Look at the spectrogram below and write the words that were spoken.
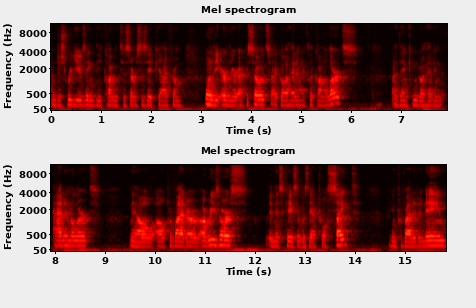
I'm just reusing the Cognitive Services API from one of the earlier episodes. I go ahead and I click on alerts. I then can go ahead and add an alert. Now I'll provide a, a resource. In this case, it was the actual site. I can provide it a name,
